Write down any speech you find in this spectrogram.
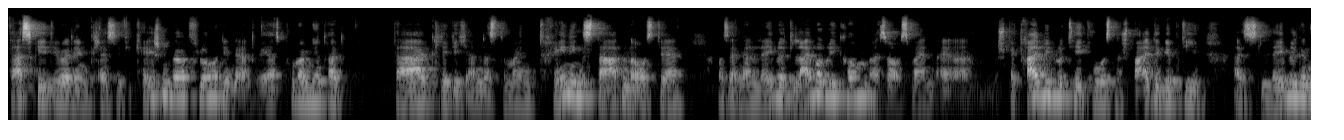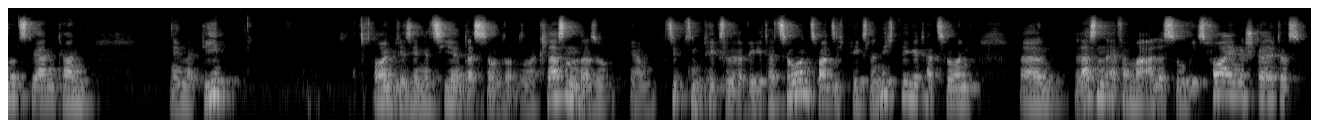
Das geht über den Classification Workflow, den der Andreas programmiert hat. Da klicke ich an, dass meine Trainingsdaten aus, der, aus einer Labeled Library kommen, also aus meiner Spektralbibliothek, wo es eine Spalte gibt, die als Label genutzt werden kann. Nehmen wir die und wir sehen jetzt hier, das sind unsere Klassen, also wir haben 17 Pixel Vegetation, 20 Pixel Nicht-Vegetation, ähm, lassen einfach mal alles so, wie es voreingestellt ist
